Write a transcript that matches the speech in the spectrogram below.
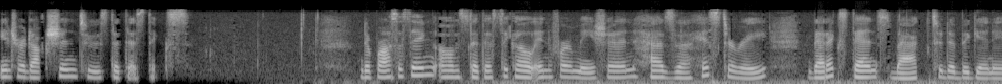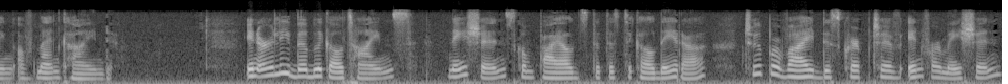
Introduction to Statistics The processing of statistical information has a history that extends back to the beginning of mankind. In early biblical times, nations compiled statistical data to provide descriptive information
